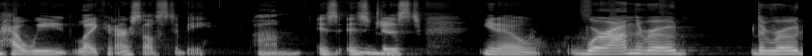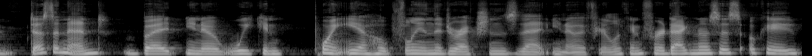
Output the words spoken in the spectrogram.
how we liken ourselves to be. Um, is is mm-hmm. just you know, we're on the road. The road doesn't end, but, you know, we can point you hopefully in the directions that, you know, if you're looking for a diagnosis, okay,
